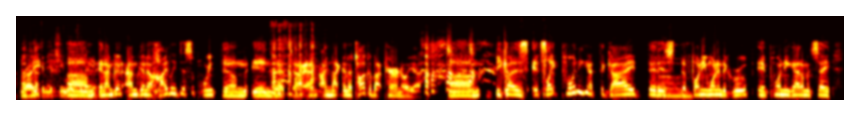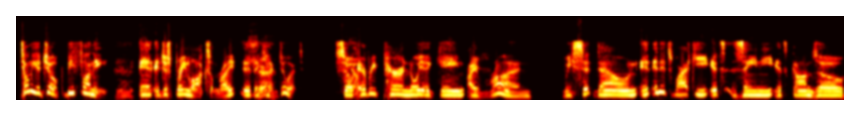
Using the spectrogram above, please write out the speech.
Right. Looking at you over Um, and I'm gonna I'm gonna highly disappoint them in that uh, I'm, I'm not gonna talk about paranoia um, because it's like pointing at the guy that is the Oh. funny one in the group and pointing at him and say, "Tell me a joke, be funny," Yeah. and it just brain locks them, right? It- They can't do it. So Yep. every paranoia game I've run, we sit down and, and it's wacky, it's zany, it's gonzo,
